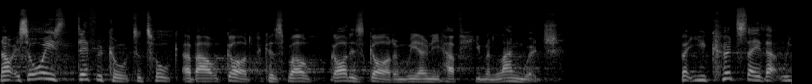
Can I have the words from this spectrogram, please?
Now, it's always difficult to talk about God because, well, God is God and we only have human language. But you could say that we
